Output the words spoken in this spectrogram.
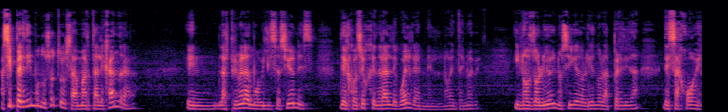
Así perdimos nosotros a Marta Alejandra en las primeras movilizaciones del Consejo General de Huelga en el 99. Y nos dolió y nos sigue doliendo la pérdida de esa joven,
